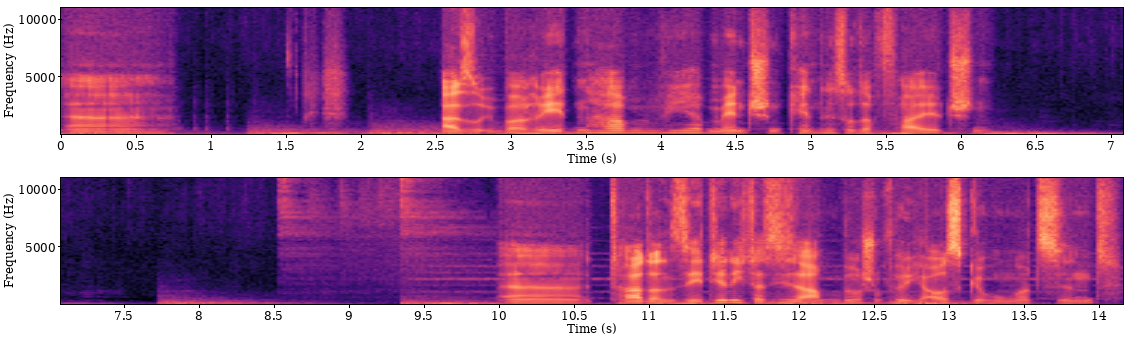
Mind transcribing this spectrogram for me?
Äh. Also überreden haben wir Menschenkenntnis oder Falschen? Äh, Tadan, seht ihr nicht, dass diese armen Burschen völlig ausgehungert sind?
